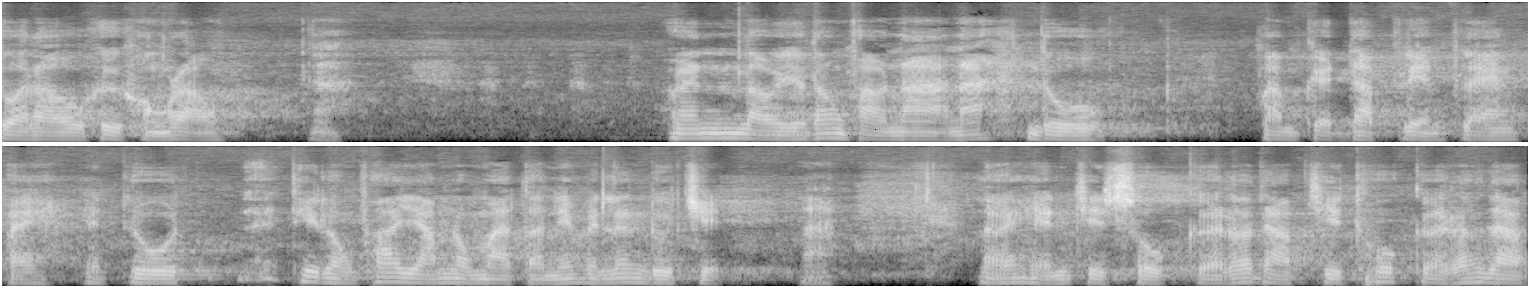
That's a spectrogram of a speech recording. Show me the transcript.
ตัวเราคือของเรานะเพราะฉะนั้นเราจะต้องภาวนานะ ดูความเกิดดับเปลี่ยนแปลงไป ดูที่หลวงพ่อย้ำลงมาตอนนี้เป็นเรื่องดูจิตนะแล้วเห็นจิตสุขเกิดแล้วดับจิตทุกข์เกิดแล้วดับ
